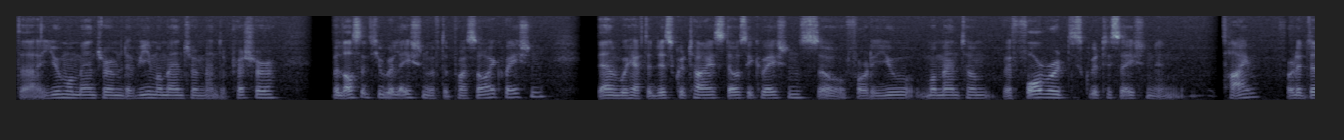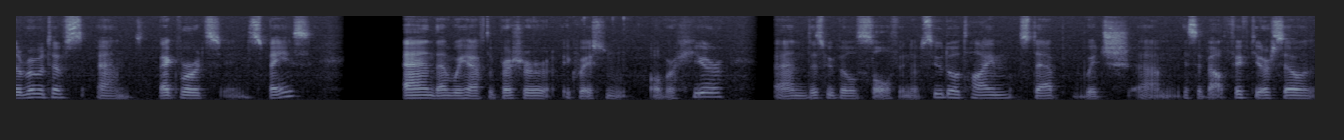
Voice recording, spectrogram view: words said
the u momentum, the v momentum, and the pressure velocity relation with the Poisson equation. Then we have to discretize those equations. So for the u momentum, with forward discretization in time, for the derivatives and backwards in space. And then we have the pressure equation over here. And this we will solve in a pseudo time step, which um, is about 50 or so,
